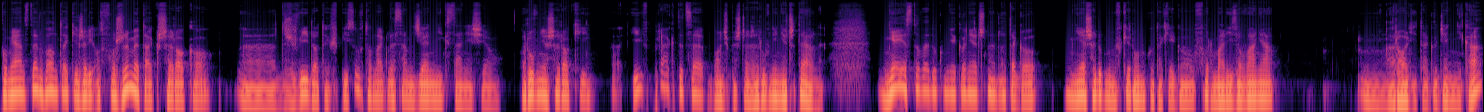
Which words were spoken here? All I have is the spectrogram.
Pomijając ten wątek, jeżeli otworzymy tak szeroko e, drzwi do tych wpisów, to nagle sam dziennik stanie się równie szeroki i w praktyce, bądźmy szczerzy, równie nieczytelny. Nie jest to według mnie konieczne, dlatego nie szedłbym w kierunku takiego formalizowania mm, roli tego dziennika.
